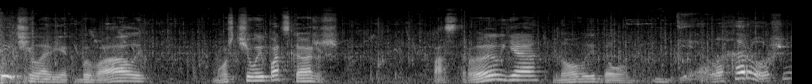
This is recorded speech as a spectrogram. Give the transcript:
Ты человек бывалый. Может, чего и подскажешь. Построил я новый дом. Дело хорошее.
